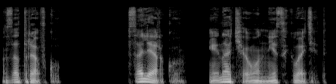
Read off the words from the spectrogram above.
затравку. Солярку, иначе он не схватит.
